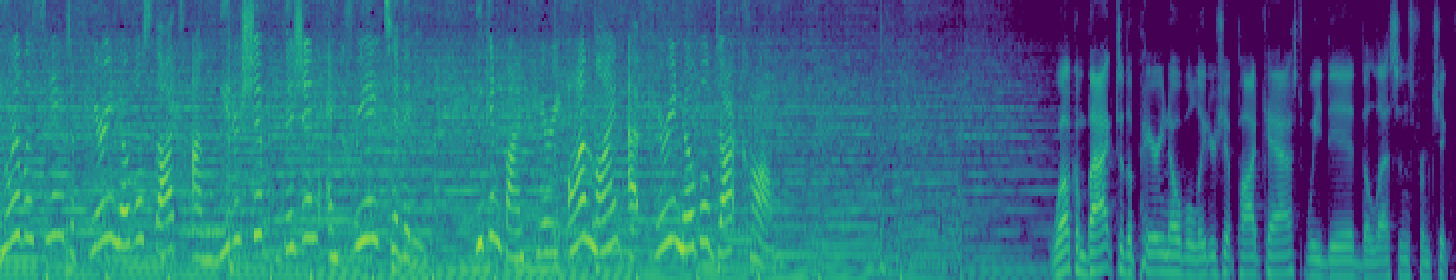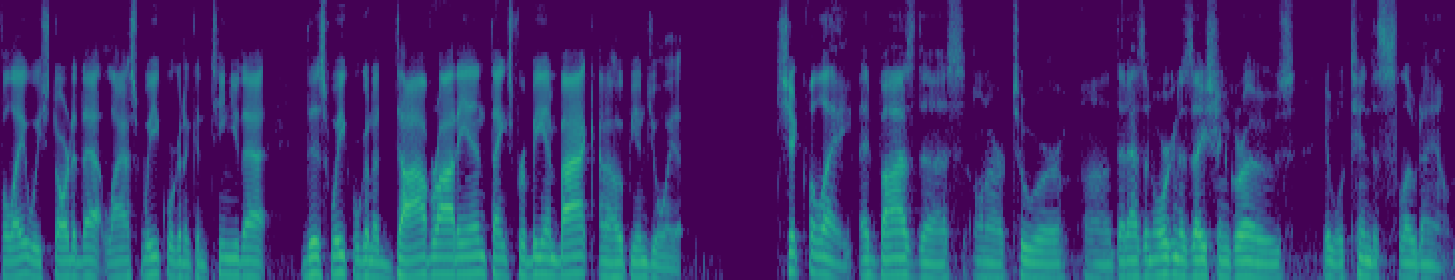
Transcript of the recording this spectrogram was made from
You're listening to Perry Noble's thoughts on leadership, vision, and creativity. You can find Perry online at perrynoble.com. Welcome back to the Perry Noble Leadership Podcast. We did the lessons from Chick fil A. We started that last week. We're going to continue that this week. We're going to dive right in. Thanks for being back, and I hope you enjoy it. Chick fil A advised us on our tour uh, that as an organization grows, it will tend to slow down.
